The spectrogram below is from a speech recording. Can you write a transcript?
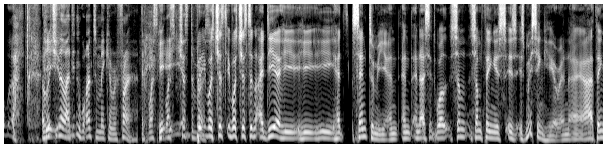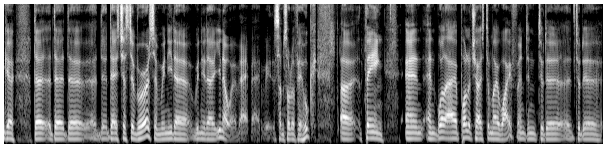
well, he- Original, I didn't want to make a refrain. It was it was he- just the but verse. It was just it was just an idea he he he had sent to me, and and and I said, well, some something is is, is missing here, and I, I think uh, the, the the the there's just a verse, and we need a we need a you know a, a- some sort of a hook uh, thing, and and well, I apologized to my wife, went into the to the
